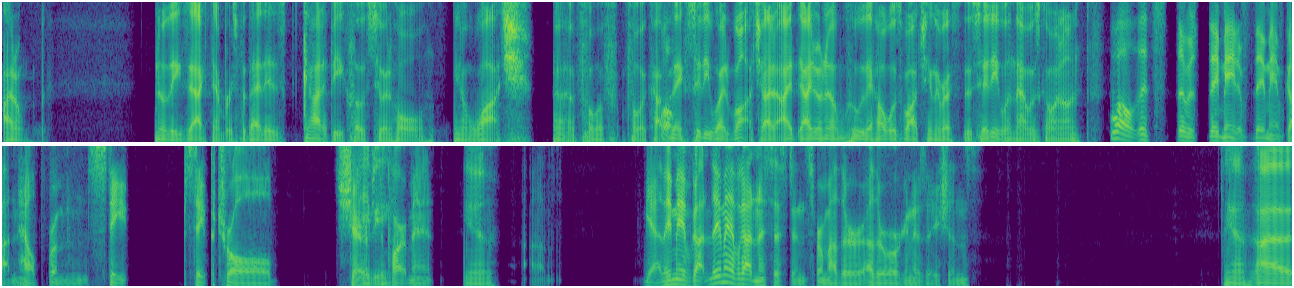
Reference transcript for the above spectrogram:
I don't know the exact numbers, but that is got to be close to a whole you know watch. Uh, full of full of cops, Well- like citywide watch. I, I I don't know who the hell was watching the rest of the city when that was going on. Well, it's there was they may have they may have gotten help from state state patrol, sheriff's Maybe. department. Yeah. Um, yeah, they may have gotten they may have gotten assistance from other other organizations. Yeah. Uh,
